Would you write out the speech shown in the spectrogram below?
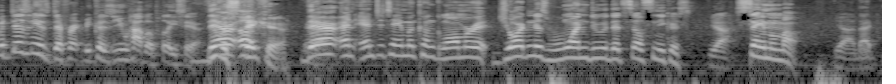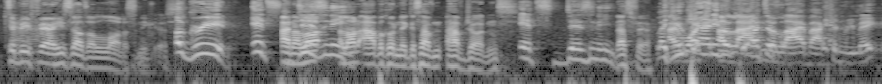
but Disney is different because you have a place here. they're have a stake a- here. They're an entertainment conglomerate. Jordan is one dude that sells sneakers. Yeah, Same amount. Yeah. That To be fair, he sells a lot of sneakers. Agreed. It's and a lot, Disney. a lot of Abaco niggas have have Jordans. it's Disney. That's fair. Like I you watched can't even Aladdin, the quantify. live action remake.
